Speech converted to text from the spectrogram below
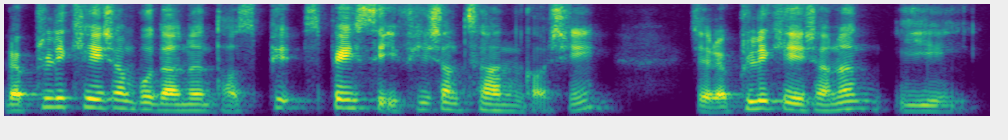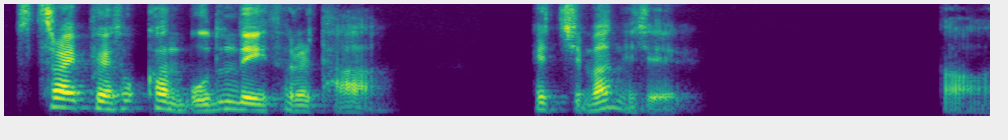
레플리케이션보다는 더 스피, 스페이스 이피션트한 것이 이제 레플리케이션은 이 스트라이프에 속한 모든 데이터를 다 했지만 이제 어,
